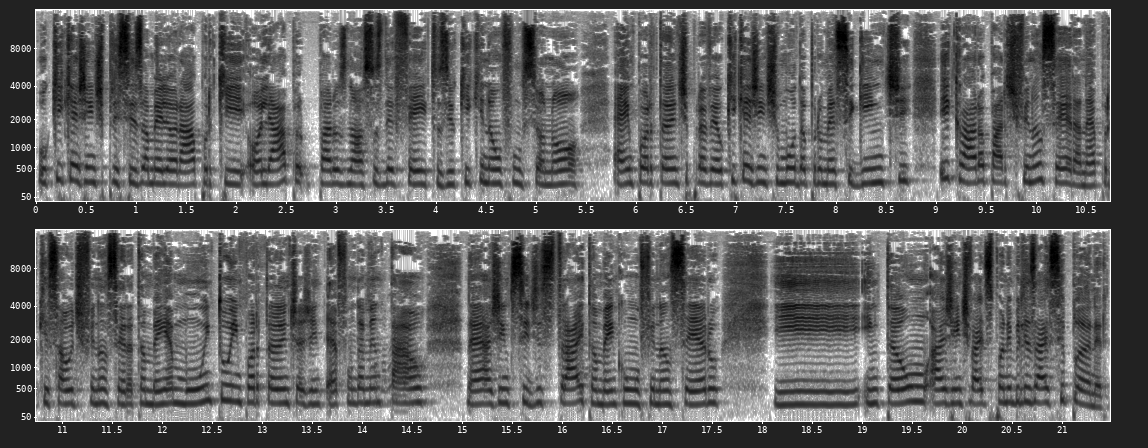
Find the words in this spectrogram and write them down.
O que que a gente precisa melhorar porque olhar para os nossos defeitos e o que que não funcionou é importante para ver o que que a gente muda para o mês seguinte e claro a parte financeira, né? Porque saúde financeira também é muito importante, a gente é fundamental, né? A gente se distrai também com o financeiro e então a gente vai disponibilizar esse planner.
